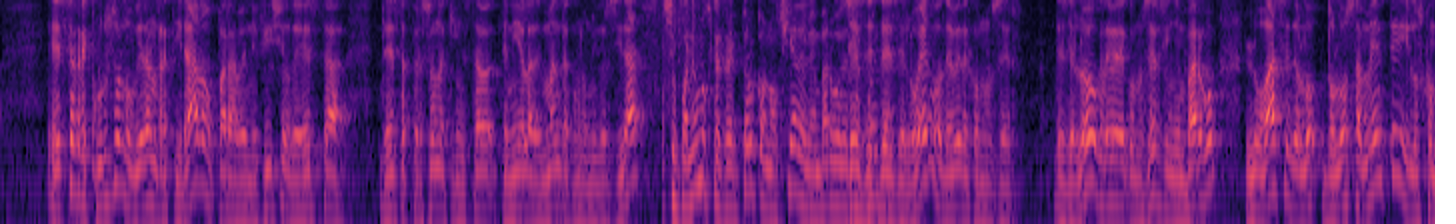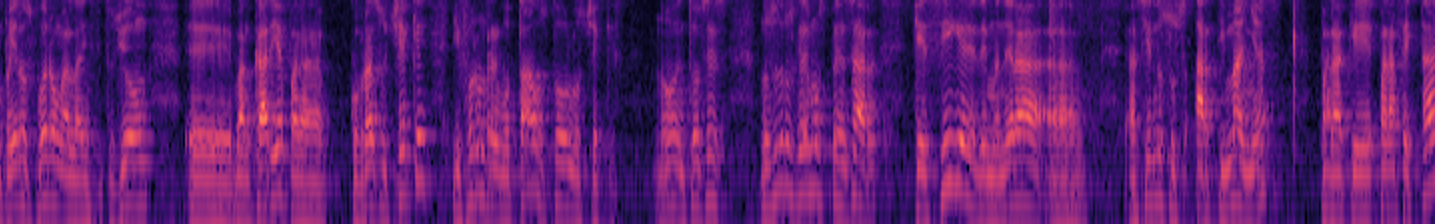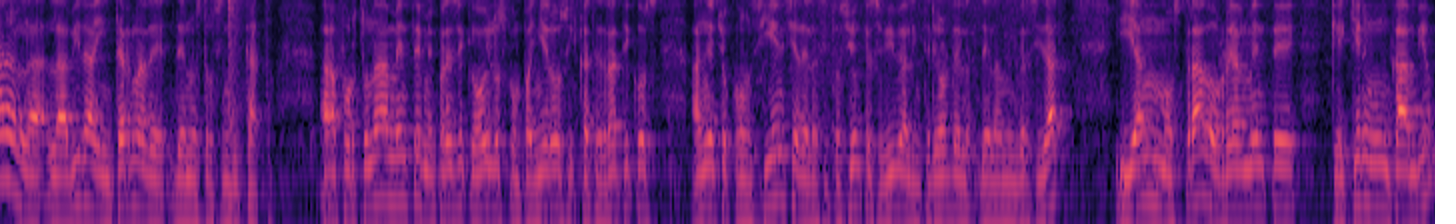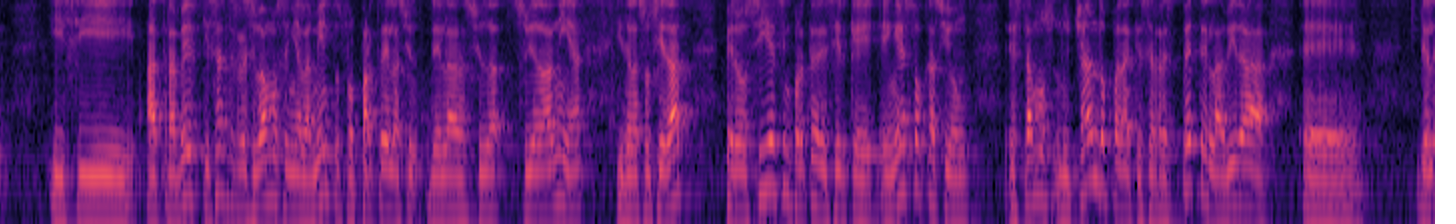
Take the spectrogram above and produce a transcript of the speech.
ese recurso lo hubieran retirado para beneficio de esta, de esta persona quien estaba, tenía la demanda con la universidad. Suponemos que el rector conocía del embargo de esa desde, cuenta. Desde luego debe de conocer desde luego que debe de conocer, sin embargo, lo hace dolosamente y los compañeros fueron a la institución eh, bancaria para cobrar su cheque y fueron rebotados todos los cheques. ¿no? Entonces, nosotros queremos pensar que sigue de manera ah, haciendo sus artimañas para, que, para afectar la, vida interna de, nuestro sindicato. Afortunadamente me parece que hoy los compañeros y catedráticos han hecho conciencia de la situación que se vive al interior de la universidad y han mostrado realmente que quieren un cambio. Y si a través, quizás recibamos señalamientos por parte de la, de la ciudadanía y de la sociedad, pero sí es importante decir que en esta ocasión estamos luchando para que se respete la vida eh,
